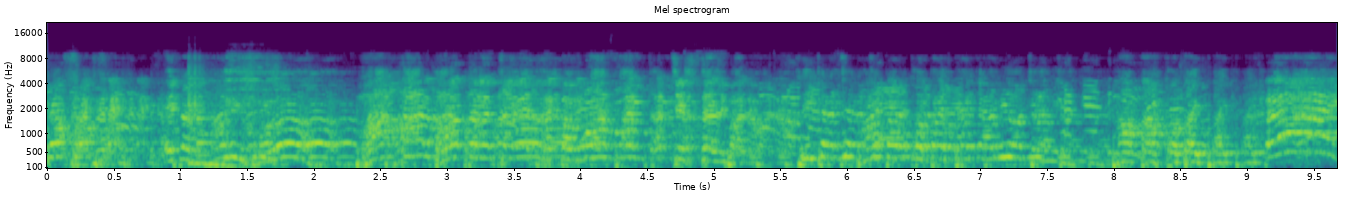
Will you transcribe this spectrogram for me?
বস এখানে এটা নালিশ বলো ভাতার ভাতার জায়গায় থাকবা মা পাই থার চেষ্টা নিবা না ঠিক আছে ভাতার কথাই থাকে আমিও জানি। ভাতার কথাই থাকে এই!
